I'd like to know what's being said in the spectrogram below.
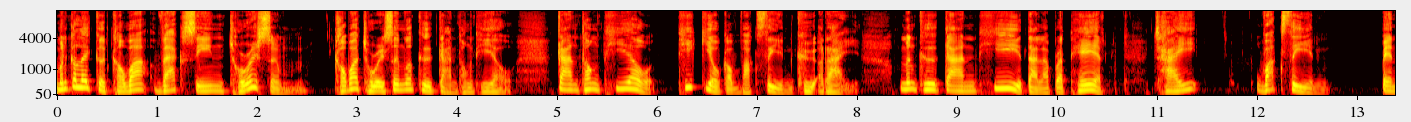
มันก็เลยเกิดคำว่า vaccine tourism คาว่า tourism ก็คือการท่องเที่ยว การท่องเที่ยวที่เกี่ยวกับวัคซีนคืออะไร มันคือการที่แต่ละประเทศใช้วัคซีนเป็น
